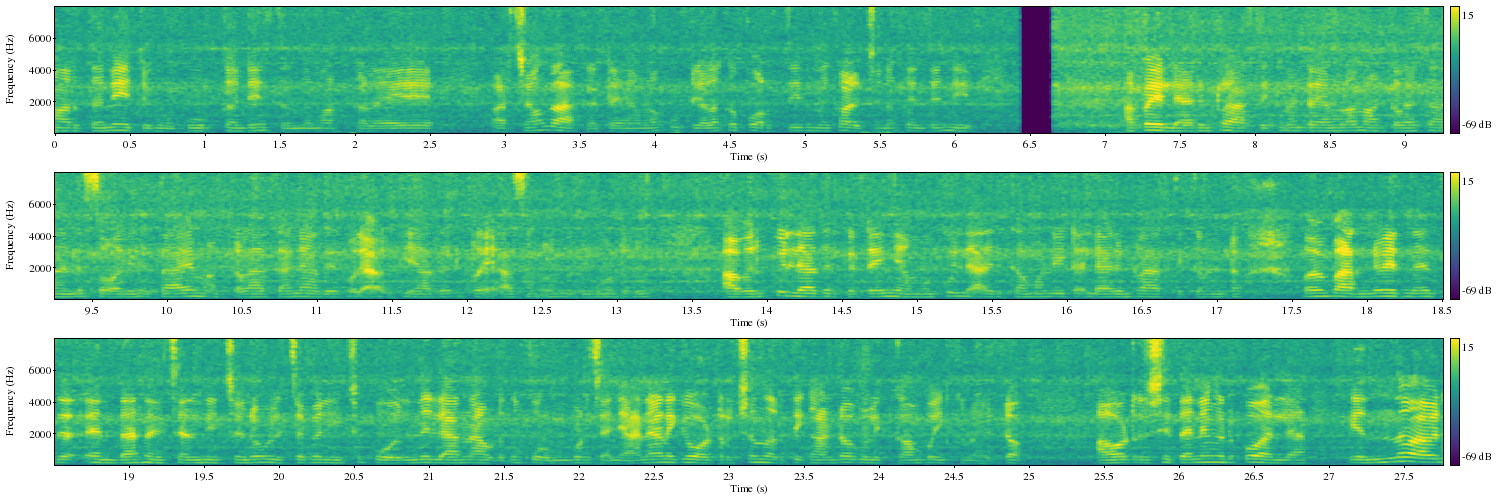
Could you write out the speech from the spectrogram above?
മർദ്ദനേറ്റിരിക്കുന്നു കൂർക്കന്റെ അടുത്തുനിന്ന് മക്കളെ പഠിച്ചവൻ കാക്കട്ടെ നമ്മളെ കുട്ടികളൊക്കെ പുറത്തിരുന്ന് കളിച്ചണൊക്കെ എന്തും അപ്പോൾ എല്ലാവരും പ്രാർത്ഥിക്കണം കേട്ടോ. നമ്മളെ മക്കളൊക്കെ നല്ല സ്വാലിഹത്തായ മക്കളാക്കാൻ അതേപോലെ അവർക്ക് യാതൊരു പ്രയാസങ്ങളും ബുദ്ധിമുട്ടുകളും അവർക്കും ഇല്ലാതിരിക്കട്ടെ ഞമ്മക്കും ഇല്ലാതിരിക്കാൻ വേണ്ടിയിട്ട് എല്ലാവരും പ്രാർത്ഥിക്കണം അവൻ പറഞ്ഞു വരുന്നത് എന്താണെന്ന് വെച്ചാൽ നിച്ചുവിനെ വിളിച്ചപ്പോൾ നിച്ചു പോരുന്നില്ല എന്ന് അവിടുന്ന് കുറുമ്പ് പിടിച്ചാൽ ഞാനാണെങ്കിൽ ഓട്ടോറിക്ഷ നിർത്തിക്കാണ്ടോ വിളിക്കാൻ പോയിക്കണം കേട്ടോ. ആ ഓട്ടോറിക്ഷയിൽ തന്നെ അങ്ങോട്ട് പോകല്ല എന്നും അവർ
